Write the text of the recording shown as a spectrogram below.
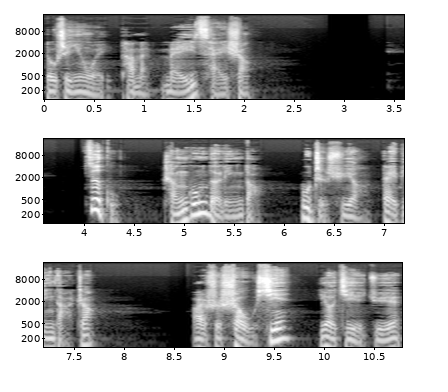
都是因为他们没财商。自古成功的领导不只需要带兵打仗，而是首先要解决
